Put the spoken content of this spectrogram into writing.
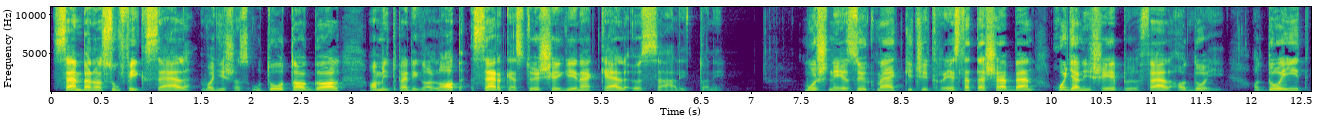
Szemben a szuffixel, vagyis az utótaggal, amit pedig a lap szerkesztőségének kell összeállítani. Most nézzük meg kicsit részletesebben, hogyan is épül fel a DOI. A DOI-t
